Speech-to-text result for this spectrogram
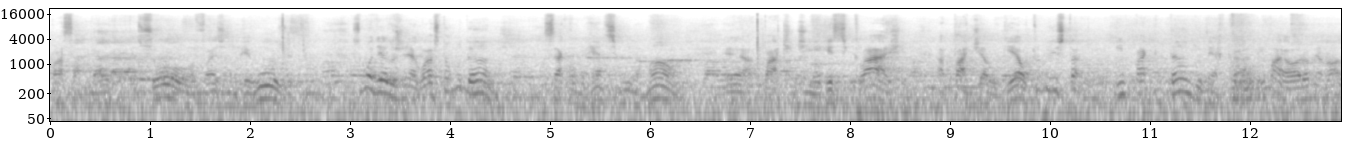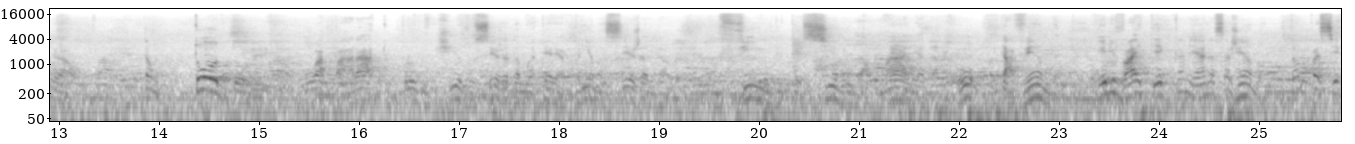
passa para outra pessoa, faz um reuso. Os modelos de negócio estão mudando. Second hand, segunda mão, é, a parte de reciclagem, a parte de aluguel, tudo isso está impactando o mercado em maior ou menor grau. Então, todo o aparato produtivo, seja da matéria-prima, seja do fio, do tecido, da malha, da roupa, da venda, ele vai ter que caminhar nessa agenda. Então, não vai ser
